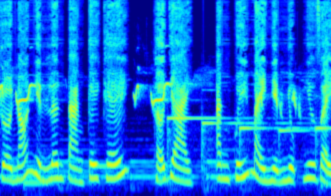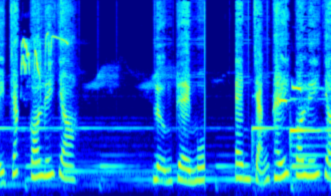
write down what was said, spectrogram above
rồi nó nhìn lên tàn cây khế, thở dài, anh quý mày nhịn nhục như vậy chắc có lý do. Lượng trề mua em chẳng thấy có lý do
